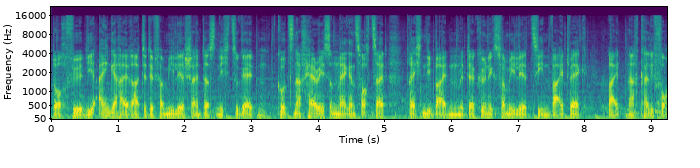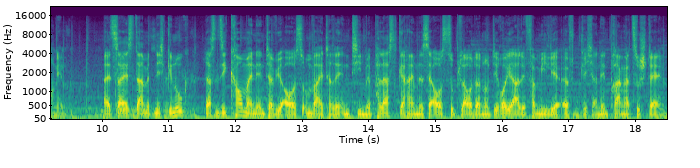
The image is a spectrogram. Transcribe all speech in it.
Doch für die eingeheiratete Familie scheint das nicht zu gelten. Kurz nach Harrys und Megans Hochzeit brechen die beiden mit der Königsfamilie, ziehen weit weg, weit nach Kalifornien. Als sei es damit nicht genug, lassen sie kaum ein Interview aus, um weitere intime Palastgeheimnisse auszuplaudern und die royale Familie öffentlich an den Pranger zu stellen.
